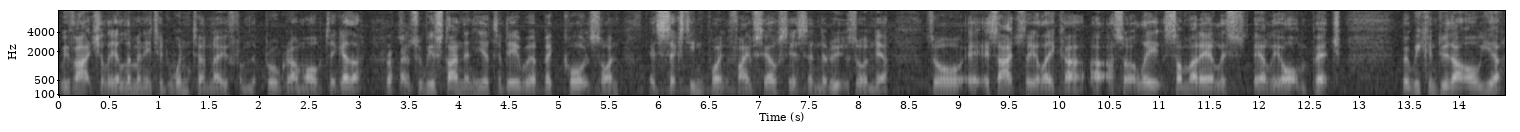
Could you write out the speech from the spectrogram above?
we've actually eliminated winter now from the program altogether. Right. So, so, we're standing here today with our big coats on. It's 16.5 Celsius in the root zone there. So it's actually like a, a, a sort of late summer, early early autumn pitch. But we can do that all year.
